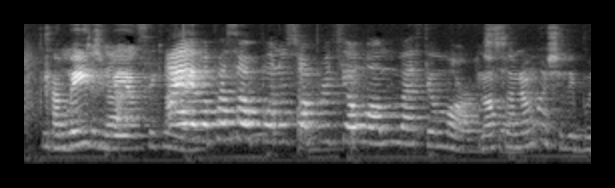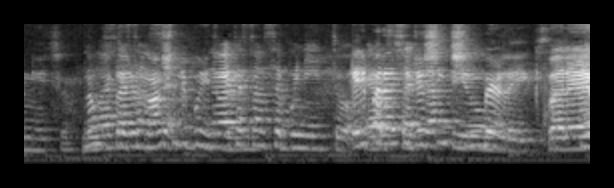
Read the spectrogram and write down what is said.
Acabei Muito de ver, eu sei quem Ah, eu é. vou passar o pano só porque eu amo Matthew Morrison. Nossa, eu não acho ele bonito. Não, é sério, eu não acho ser- ele bonito. Não é questão de ser bonito. Ele é parece o Justin. Timberlake. Parece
